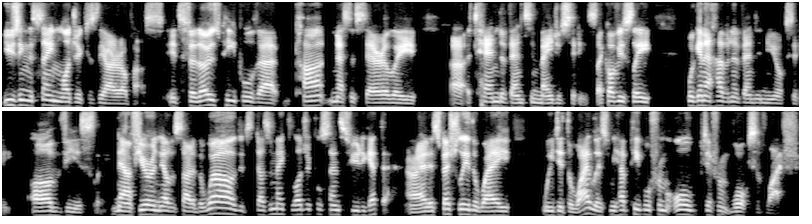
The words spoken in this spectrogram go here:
using the same logic as the IRL Pass. It's for those people that can't necessarily uh, attend events in major cities. Like, obviously, we're going to have an event in New York City, obviously. Now, if you're on the other side of the world, it doesn't make logical sense for you to get there. All right. Especially the way we did the whitelist, we have people from all different walks of life.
